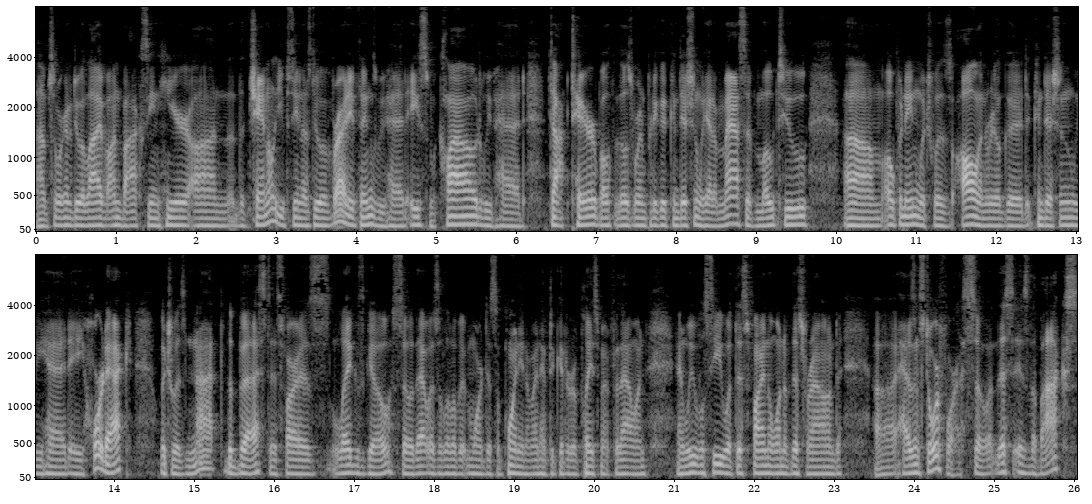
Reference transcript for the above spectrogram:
Um, so we're going to do a live unboxing here on the channel. You've seen us do a variety of things. We've had Ace McCloud, we've had Doc Terror. Both of those were in pretty good condition. We had a massive Motu um, opening, which was all in real good condition. We had a Hordak, which was not the best as far as legs go, so that was a little bit more disappointing. I might have to get a replacement for that one. And we will see what this final one of this round uh, has in store for us. So this is the box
